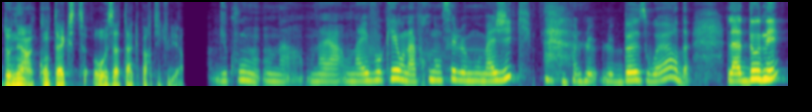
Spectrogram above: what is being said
donner un contexte aux attaques particulières. Du coup, on a, on, a, on a, évoqué, on a prononcé le mot magique, le, buzzword, la donnée.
